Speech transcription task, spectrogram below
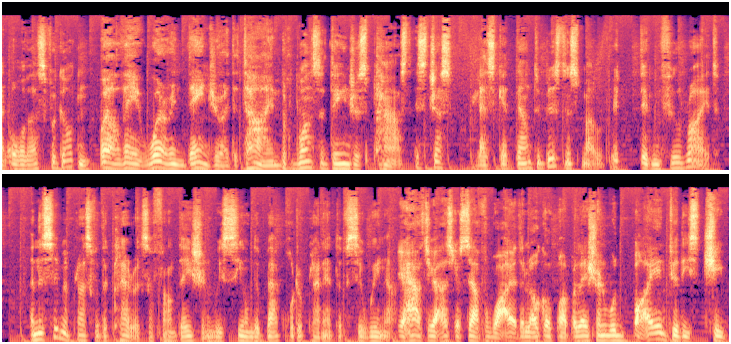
and all that's forgotten. Well, they were in danger at the time, but once the danger's passed, it's just let's get down to business mode. It didn't feel right. And the same applies for the clerics of Foundation we see on the backwater planet of Siwenna. You have to ask yourself why the local population would buy into these cheap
